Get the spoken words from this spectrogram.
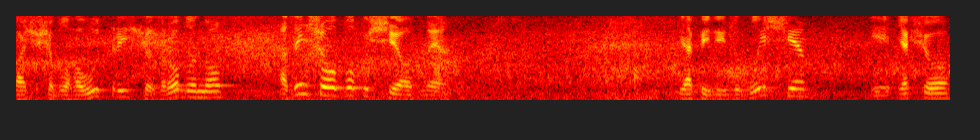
Бачу, що благоустрій, що зроблено. А з іншого боку ще одне. Я підійду ближче, і якщо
